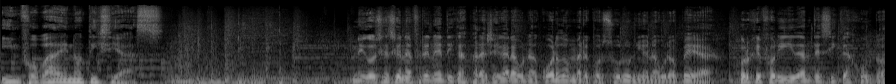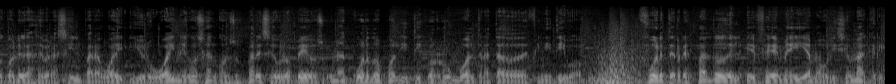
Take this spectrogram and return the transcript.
Infobae Noticias. Negociaciones frenéticas para llegar a un acuerdo Mercosur-Unión Europea. Jorge Forí y Dante Sica, junto a colegas de Brasil, Paraguay y Uruguay, negocian con sus pares europeos un acuerdo político rumbo al tratado definitivo. Fuerte respaldo del FMI a Mauricio Macri.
